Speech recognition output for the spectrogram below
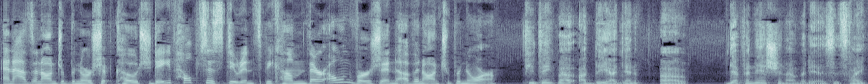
And as an entrepreneurship coach, Dave helps his students become their own version of an entrepreneur. If you think about uh, the uh, definition of it is, it's like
